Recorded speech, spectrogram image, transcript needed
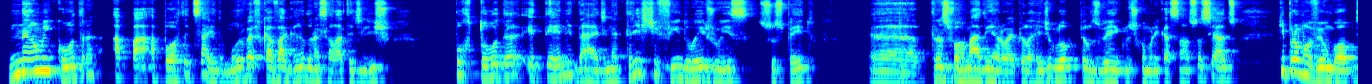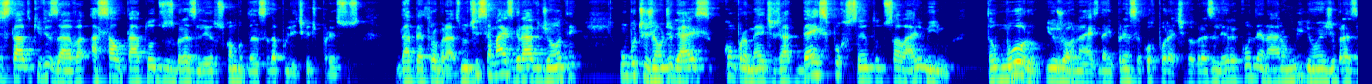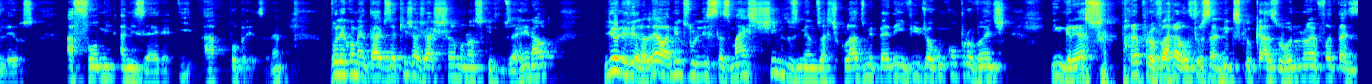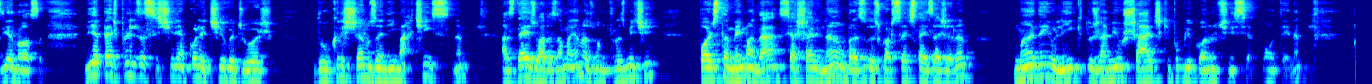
não encontra a, a porta de saída. O Moro vai ficar vagando nessa lata de lixo por toda eternidade, né? Triste fim do ex-juiz suspeito eh, transformado em herói pela Rede Globo, pelos veículos de comunicação associados, que promoveu um golpe de Estado que visava assaltar todos os brasileiros com a mudança da política de preços da Petrobras. Notícia mais grave de ontem: um botijão de gás compromete já 10% do salário mínimo. Então, Moro e os jornais da imprensa corporativa brasileira condenaram milhões de brasileiros à fome, à miséria e à pobreza. Né? Vou ler comentários aqui, já já chamo o nosso querido Zé Reinaldo. Li Oliveira, Léo, amigos lulistas mais tímidos e menos articulados me pedem envio de algum comprovante, ingresso, para provar a outros amigos que o caso ONU não é fantasia nossa. Lia pede para eles assistirem a coletiva de hoje do Cristiano Zanin Martins, né? às 10 horas da manhã, nós vamos transmitir. Pode também mandar, se acharem, não, o Brasil 247 está exagerando, mandem o link do Jamil Chad, que publicou a notícia ontem. Né?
